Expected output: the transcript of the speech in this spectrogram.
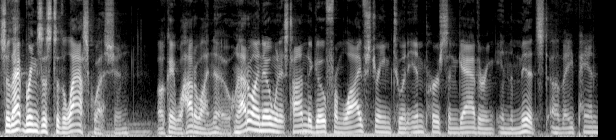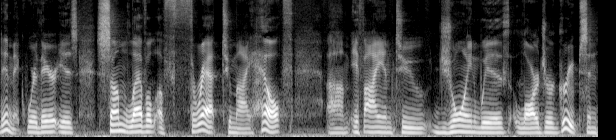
So that brings us to the last question Okay, well, how do I know? How do I know when it's time to go from live stream to an in person gathering in the midst of a pandemic where there is some level of threat to my health um, if I am to join with larger groups? And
